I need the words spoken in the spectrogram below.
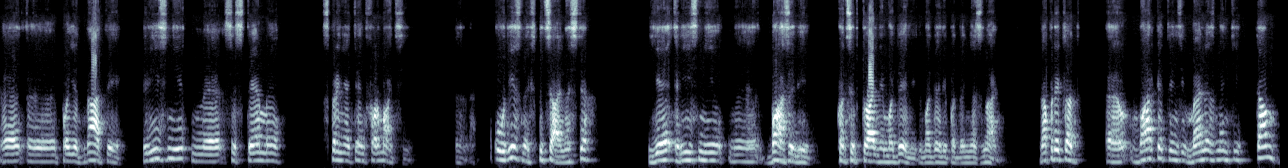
е, е, поєднати різні системи сприйняття інформації. У різних спеціальностях є різні е, базові концептуальні моделі і моделі подання знань. Наприклад, е, в маркетинзі, в менеджменті там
